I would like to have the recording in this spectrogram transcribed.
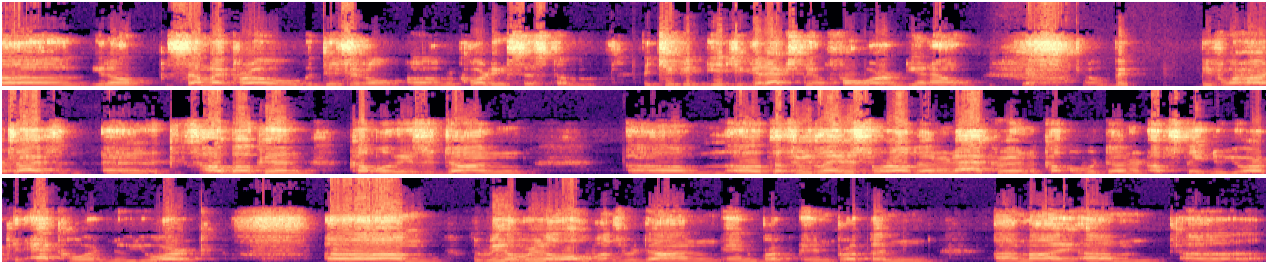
uh, you know, semi-pro digital uh, recording system that you could that you could actually afford. You know, Yeah. You know, be- before hard drives. And, uh, it's Hoboken. A couple of these are done. Um, uh, the three latest were all done in Akron. A couple were done in upstate New York, in Accord, New York. Um, the real, real old ones were done in Brook in Brooklyn on my um, uh,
